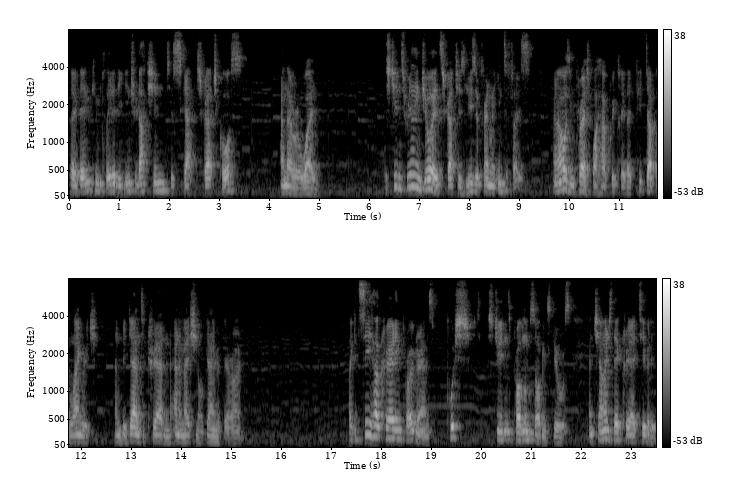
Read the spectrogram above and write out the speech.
They then completed the Introduction to Scratch course and they were away. The students really enjoyed Scratch's user-friendly interface and I was impressed by how quickly they picked up the language and began to create an animation or game of their own. I could see how creating programs pushed students' problem-solving skills and challenged their creativity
